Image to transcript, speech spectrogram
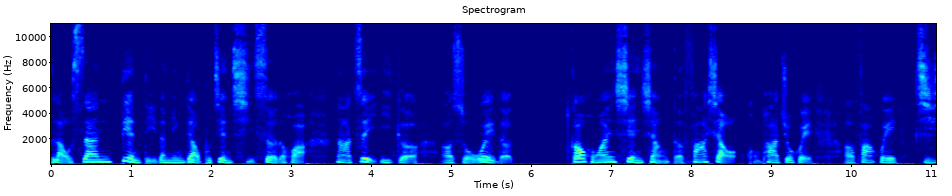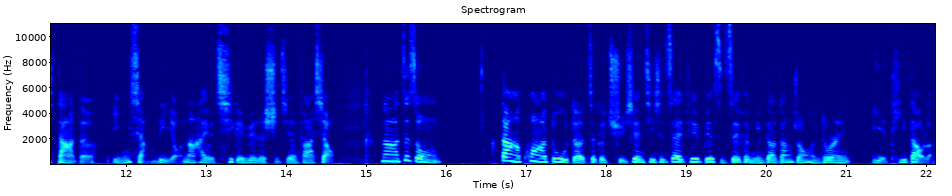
老三垫底的民调不见起色的话，那这一个呃所谓的高虹安现象的发酵，恐怕就会呃发挥极大的影响力哦。那还有七个月的时间发酵，那这种大跨度的这个曲线，其实在 TBS 这份民调当中，很多人。也提到了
